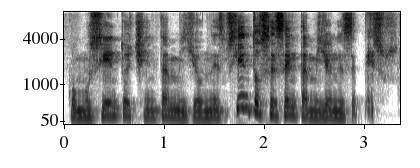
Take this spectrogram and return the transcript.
como 180 millones, 160 millones de pesos.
